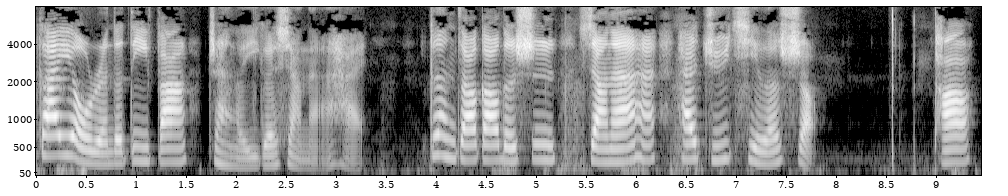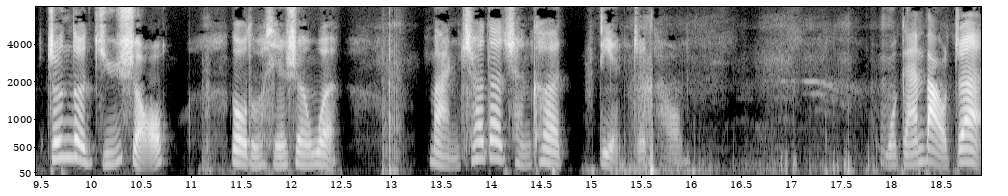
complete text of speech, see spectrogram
该有人的地方站了一个小男孩。更糟糕的是，小男孩还举起了手。他真的举手？骆驼先生问。满车的乘客。点着头，我敢保证，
